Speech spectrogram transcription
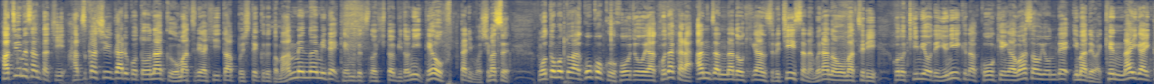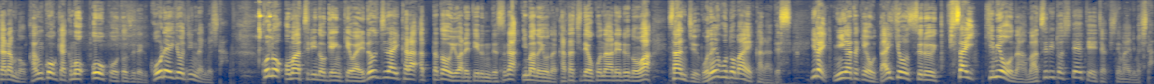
初嫁さんたち恥ずかしがることなくお祭りがヒートアップしてくると満面の笑みで見物の人々に手を振ったりもしますもともとは五穀豊穣や子宝安産などを祈願する小さな村のお祭り。この奇妙でユニークな光景が噂を呼んで今では県内外からの観光客も多く訪れる恒例行事になりました。このお祭りの原型は江戸時代からあったと言われているんですが今のような形で行われるのは35年ほど前からです以来新潟県を代表する奇祭奇妙な祭りとして定着してまいりました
